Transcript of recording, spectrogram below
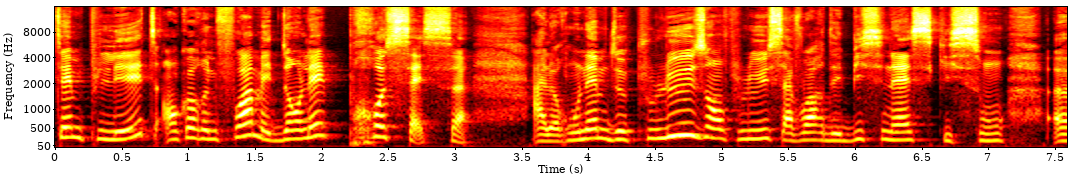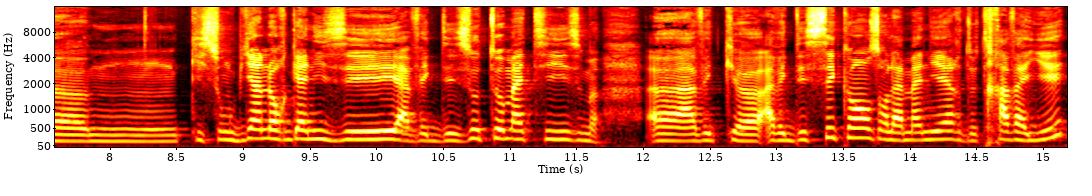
templates, encore une fois, mais dans les process. Alors on aime de plus en plus avoir des business qui sont, euh, qui sont bien organisés, avec des automatismes, euh, avec, euh, avec des séquences dans la manière de travailler.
